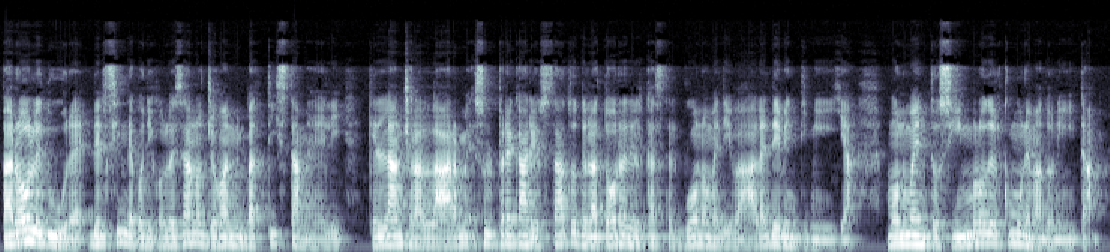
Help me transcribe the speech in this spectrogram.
Parole dure del sindaco di Collesano Giovanni Battista Meli, che lancia l'allarme sul precario stato della torre del Castelbuono medievale dei Ventimiglia, monumento simbolo del comune madonita.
